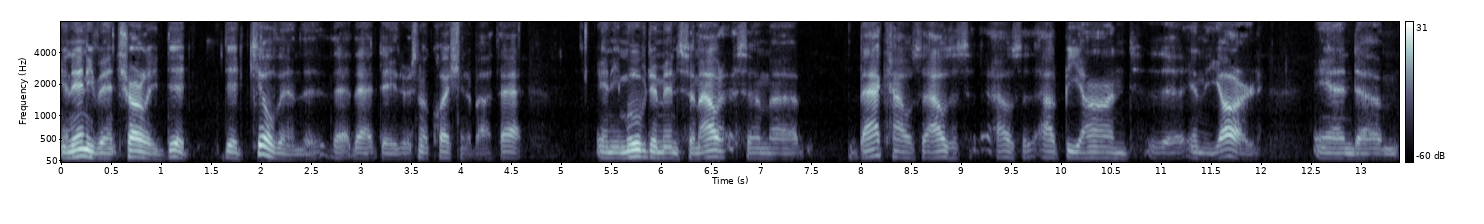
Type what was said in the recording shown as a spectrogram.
In any event, Charlie did did kill them the, that that day. There's no question about that. And he moved them in some out some uh, back house houses houses out beyond the in the yard. And um,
